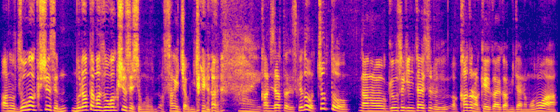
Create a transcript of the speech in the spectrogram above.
あの増額修正、村田が増額修正しても下げちゃうみたいな、はい、感じだったんですけど、ちょっとあの業績に対する過度な警戒感みたいなものは、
